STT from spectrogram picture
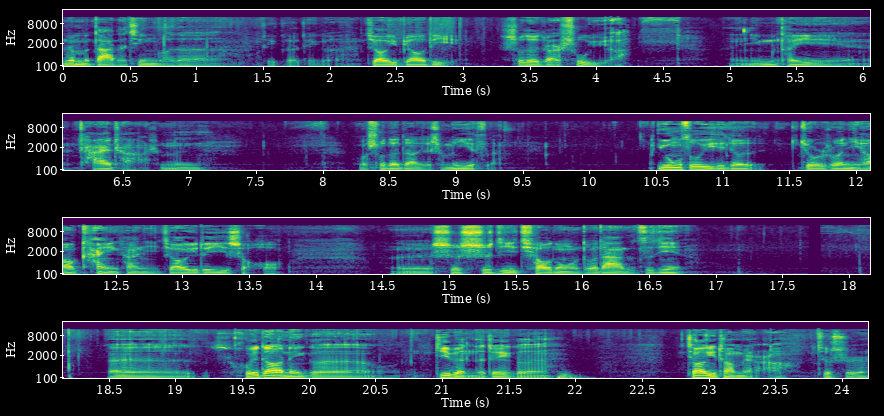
那么大的金额的这个这个交易标的，说的有点术语啊，你们可以查一查什么，我说的到底什么意思？庸俗一些就就是说你要看一看你交易这一手，呃，是实际撬动了多大的资金。呃，回到那个基本的这个交易上面啊，就是，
